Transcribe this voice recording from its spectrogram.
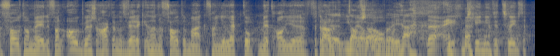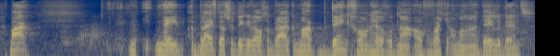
foto mailen van. Oh, ik ben zo hard aan het werk. En dan een foto maken van je laptop met al je vertrouwelijke Eh, e-mail open. ja. Dat is misschien niet het slimste. Maar nee, blijf dat soort dingen wel gebruiken. Maar denk gewoon heel goed na over wat je allemaal aan het delen bent.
